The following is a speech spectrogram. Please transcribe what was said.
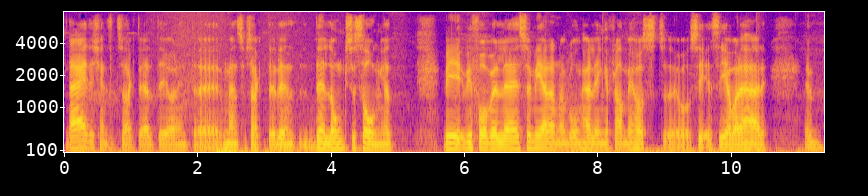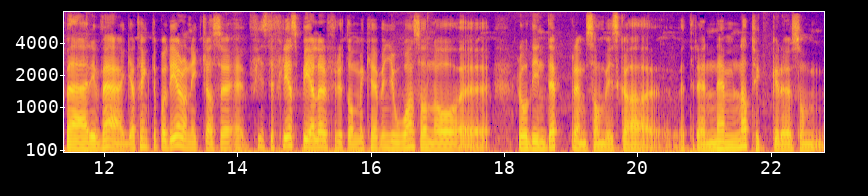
Nej, det känns inte så aktuellt, det gör det inte. Men som sagt, det är en, det är en lång säsong. Vi, vi får väl eh, summera någon gång här längre fram i höst och se, se vad det här bär iväg. Jag tänkte på det då Niklas, eh, finns det fler spelare förutom Kevin Johansson och eh, Rodin Deprem som vi ska vet du, nämna tycker du som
